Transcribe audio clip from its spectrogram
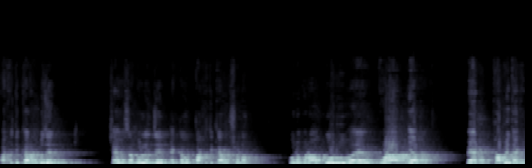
প্রাকৃতিক কারণ বুঝেন? সাহেব হাসান বললেন যে, একটা প্রাকৃতিক কারণ শোনো, কোনো কোনো গরু ঘোড়ার ইয়া হয় প্যাট ফাঁপে থাকে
